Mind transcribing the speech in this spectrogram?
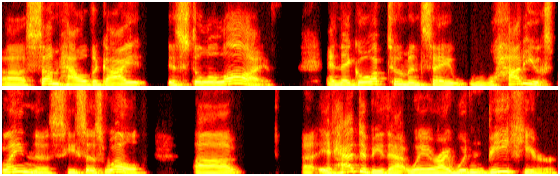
uh, somehow the guy is still alive and they go up to him and say, How do you explain this? He says, Well, uh, uh, it had to be that way or I wouldn't be here.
